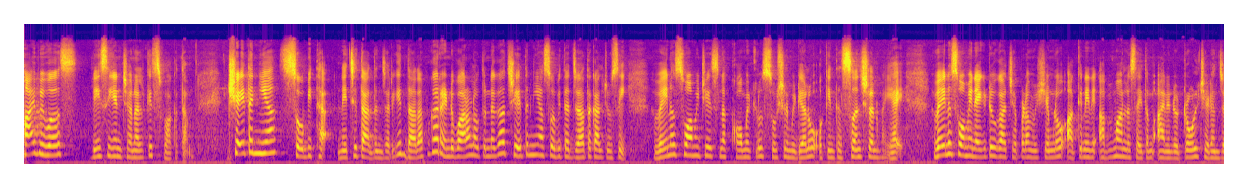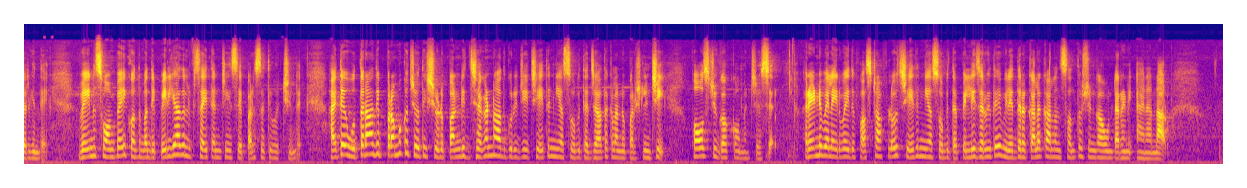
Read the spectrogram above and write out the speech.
Hi viewers BCN ఛానల్కి స్వాగతం. చైతన్య శోభిత నిశ్చితార్థం జరిగి దాదాపుగా రెండు వారాలు అవుతుండగా చైతన్య శోభిత జాతకాలు చూసి వేణుస్వామి చేసిన కామెంట్లు సోషల్ మీడియాలో ఒకంత సంచలనమయ్యాయి. వేణుస్వామి నెగిటివ్గా చెప్పడం విషయంలో అక్కినేని అభిమానులు సైతం ఆయనను ట్రోల్ చేయడం జరిగింది. వేణుస్వామిపై కొంతమంది ఫిర్యాదులు సైతం చేసే పరిస్థితి వచ్చింది. అయితే ఉత్తరాది ప్రముఖ జ్యోతిష్యుడు పండిత్ జగన్నాథ్ గురుజీ చైతన్య శోభిత జాతకాలను పరిశీలించి పాజిటివ్గా కామెంట్ చేశారు. రెండు వేల ఇరవై ఐదు ఫస్ట్ హాఫ్లో చైతన్య శోభిత పెళ్ళి జరిగితే వీళ్ళిద్దరు కలకాలం సంతోషంగా ఉంటారని ఆయన అన్నారు.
